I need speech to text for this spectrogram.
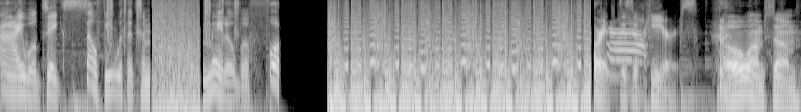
I will take selfie with a tom tomato before or it disappears. Oh, um, some.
